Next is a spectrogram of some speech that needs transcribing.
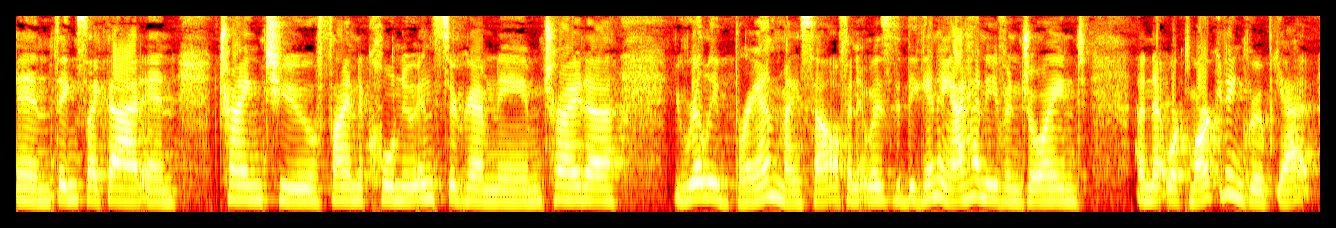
and things like that, and trying to find a cool new Instagram name, try to really brand myself. And it was the beginning. I hadn't even joined a network marketing group yet.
